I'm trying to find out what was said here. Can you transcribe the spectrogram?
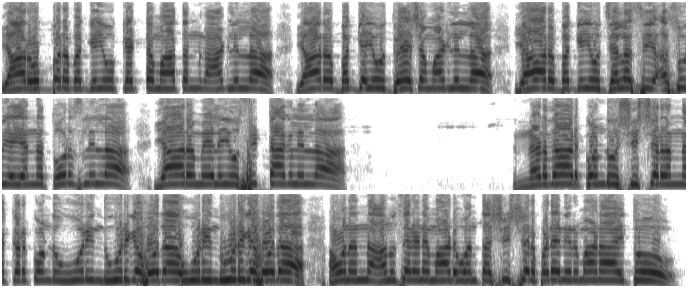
ಯಾರೊಬ್ಬರ ಬಗ್ಗೆಯೂ ಕೆಟ್ಟ ಮಾತನ್ನ ಆಡ್ಲಿಲ್ಲ. ಯಾರ ಬಗ್ಗೆಯೂ ದ್ವೇಷ ಮಾಡಲಿಲ್ಲ. ಯಾರ ಬಗ್ಗೆಯೂ ಜಲಸಿ ಅಸೂಯೆಯನ್ನ ತೋರಿಸಲಿಲ್ಲ. ಯಾರ ಮೇಲೆಯೂ ಸಿಟ್ಟಾಗಲಿಲ್ಲ. ನಡೆದಾಡ್ಕೊಂಡು ಶಿಷ್ಯರನ್ನ ಕರ್ಕೊಂಡು ಊರಿಂದ ಊರಿಗೆ ಹೋದ, ಊರಿಂದ ಊರಿಗೆ ಹೋದ, ಅವನನ್ನ ಅನುಸರಣೆ ಮಾಡುವಂತ ಶಿಷ್ಯರ ಪಡೆ ನಿರ್ಮಾಣ ಆಯಿತು.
